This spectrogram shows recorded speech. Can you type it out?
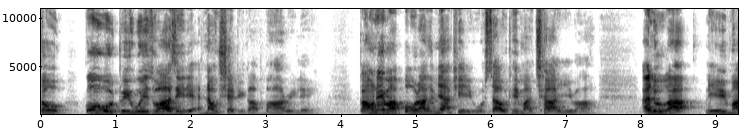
သုံးကိုယ့်ကိုတွေဝေစွာစေတဲ့အနှောက်အယှက်တွေကဘာတွေလဲခေါင်းထဲမှာပေါ်လာသမျှအဖြစ်တွေကိုစာအုပ်ထဲမှာချရေးပါအဲ့လိုကနေမှ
